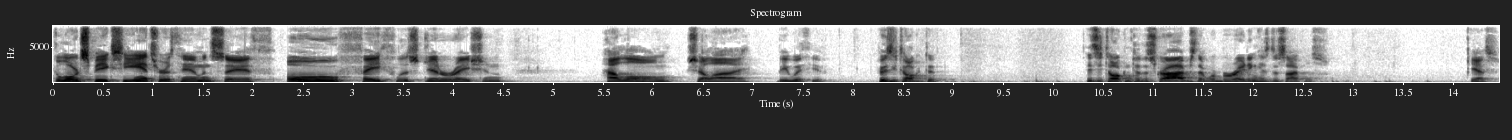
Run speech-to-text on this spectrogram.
The Lord speaks, He answereth him and saith, O faithless generation, how long shall I be with you. Who's he talking to? Is he talking to the scribes that were berating his disciples? Yes.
